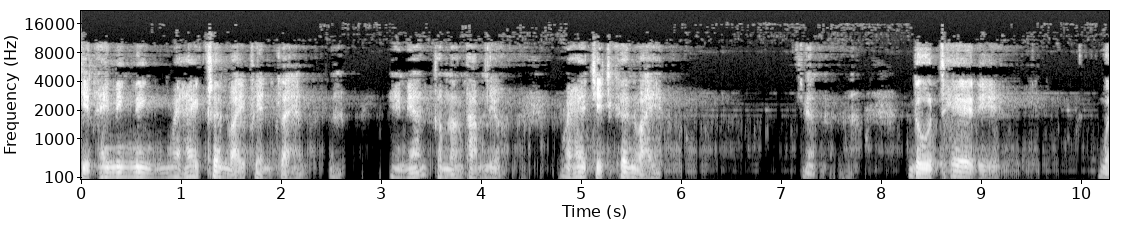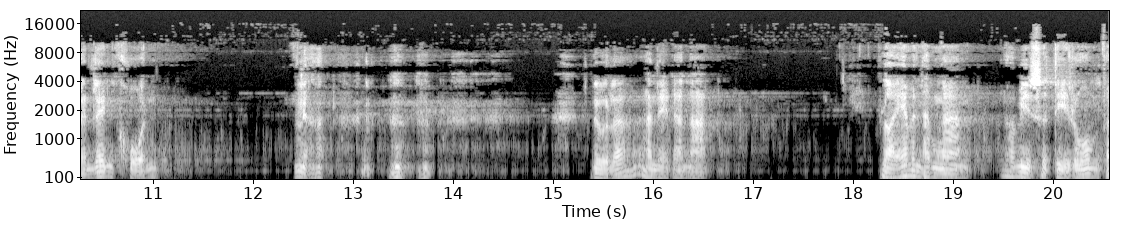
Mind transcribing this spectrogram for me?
จิตให้นิ่งๆ ไม่ให้เคลื่อนไหวเปลี่ยนแปลงอย่างนี้กำลังทำอยู่ ไม่ให้จิตเคลื่อนไหวดูเท่ดี เหมือนเล่นโขนดูแล้วอเนกอนาถ ปล่อยให้มันทำงานแล้วมีสติรู้ไป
